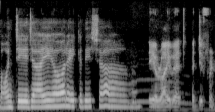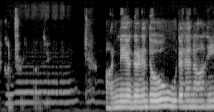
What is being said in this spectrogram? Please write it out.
ਪਹੁੰਚੇ ਜਾਏ ਔਰ ਇੱਕ ਦਿਸ਼ਾ they arrive at a different country ਹਾਂਜੀ ਆਨੇ ਅਗਣ ਦੋ ਰਹਿ ਨਾਹੀ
